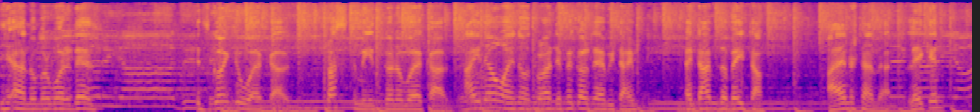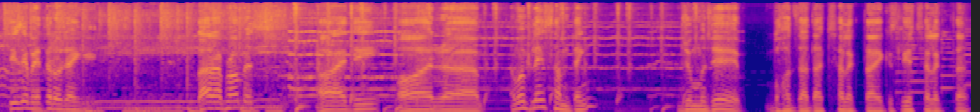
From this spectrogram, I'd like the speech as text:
Yeah, no matter what it is. It's going to work out. Trust me, it's going to work out. I know, I know, थोड़ा difficult every time. And times are very tough. I understand that. लेकिन चीज़ें बेहतर हो जाएँगी. I promise. Alright जी. और gonna play something जो मुझे बहुत ज़्यादा अच्छा लगता है किस लिए अच्छा लगता है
